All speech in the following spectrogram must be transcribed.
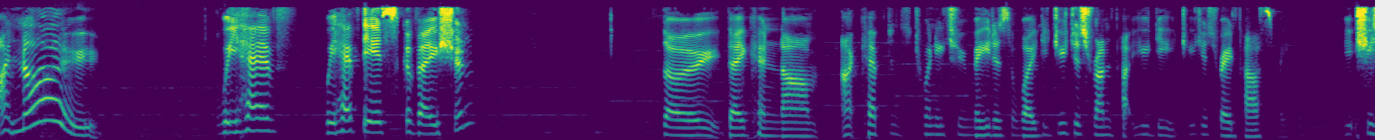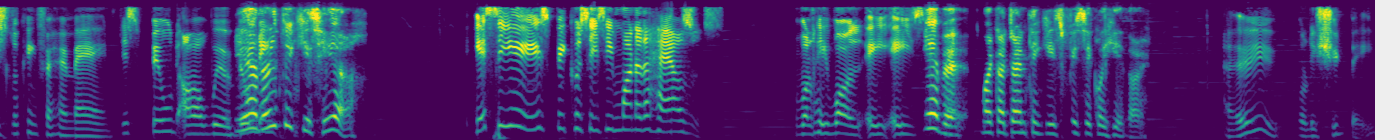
I know. We have we have the excavation, so they can. Um, Aunt Captain's twenty two meters away. Did you just run? Pa- you did. You just ran past me. She's looking for her man. This build. Oh, we we're Yeah, I don't think he's here. yes, he is because he's in one of the houses. Well, he was. He, he's. Yeah, but like I don't think he's physically here though. Oh, well, he should be.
